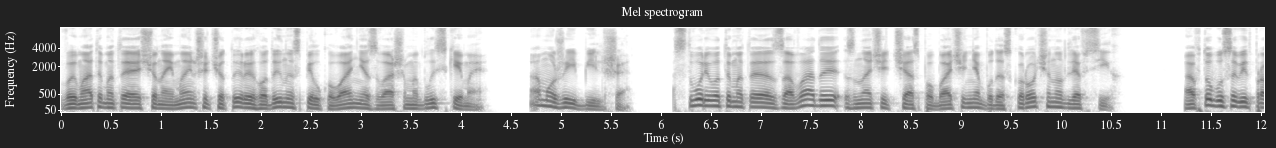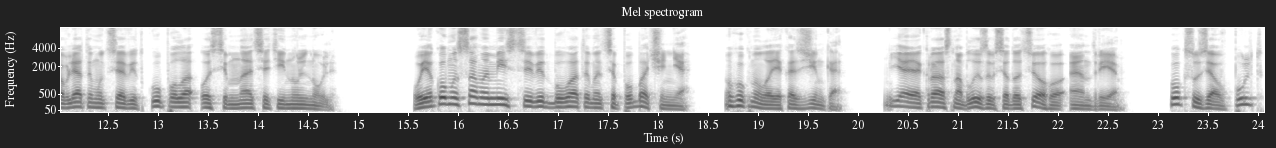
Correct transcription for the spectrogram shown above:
ви матимете щонайменше 4 години спілкування з вашими близькими, а може й більше. Створюватимете завади, значить, час побачення буде скорочено для всіх. Автобуси відправлятимуться від купола о 17.00. У якому саме місці відбуватиметься побачення? гукнула якась жінка. Я якраз наблизився до цього, Ендріє. Кокс узяв пульт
